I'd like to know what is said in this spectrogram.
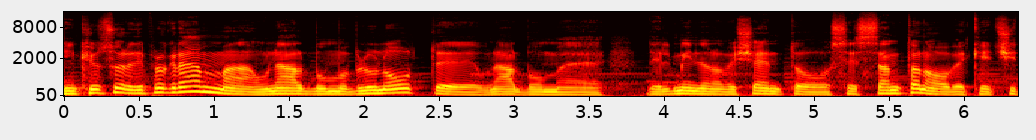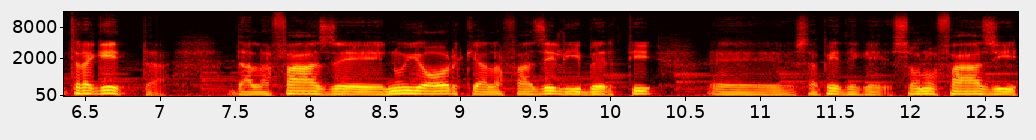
In chiusura di programma un album Blue Note, un album eh, del 1969 che ci traghetta dalla fase New York alla fase Liberty. Eh, sapete che sono fasi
